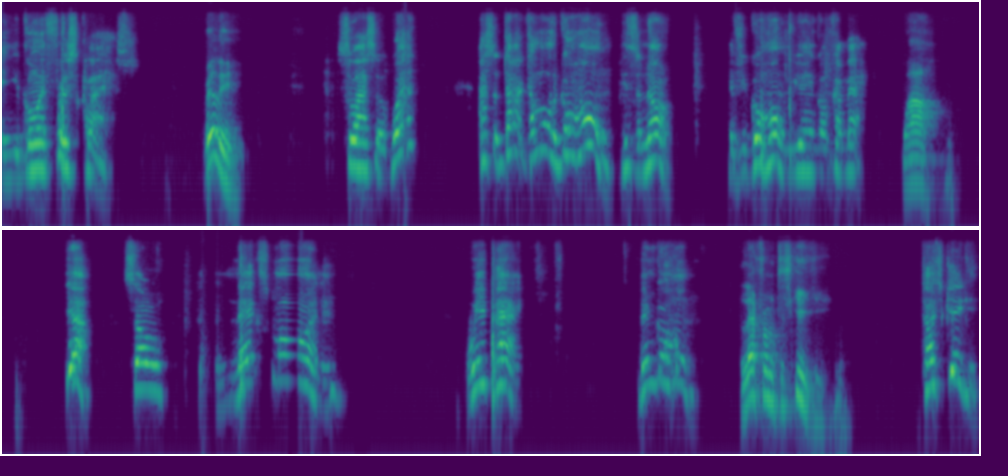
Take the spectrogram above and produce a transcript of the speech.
and you're going first class. Really? So I said, what? I said, Doc, I'm gonna go home. He said, no, if you go home, you ain't gonna come back. Wow. Yeah. So the next morning, we packed, then go home. Left from Tuskegee. Tuskegee.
